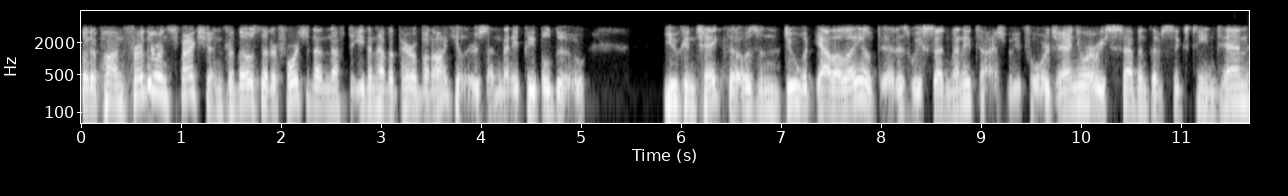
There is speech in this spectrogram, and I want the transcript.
But upon further inspection, for those that are fortunate enough to even have a pair of binoculars, and many people do, you can take those and do what Galileo did, as we said many times before. January 7th of 1610,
